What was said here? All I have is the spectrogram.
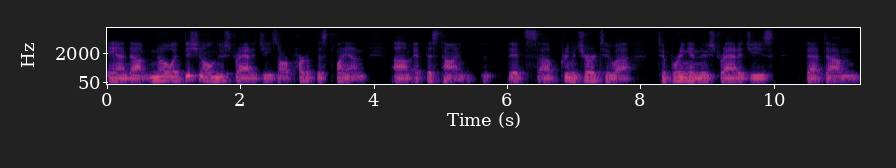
And um, no additional new strategies are part of this plan um, at this time. It's uh, premature to uh, to bring in new strategies that um,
